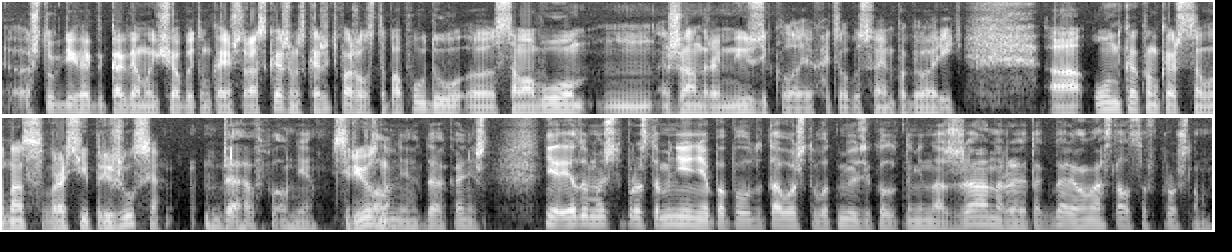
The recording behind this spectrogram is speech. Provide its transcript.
Э, что где, когда мы еще об этом, конечно, расскажем. Скажите, пожалуйста, по поводу э, самого жанра мюзикла, я хотел бы с вами поговорить. А он, как вам кажется, у нас в России прижился? Да, вполне. Серьезно? Вполне, да, конечно. Нет, я думаю, что просто мнение по поводу того, что вот мюзикл это не наш жанр и так далее, он остался в прошлом.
